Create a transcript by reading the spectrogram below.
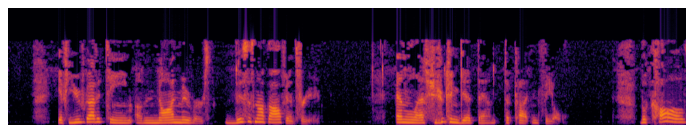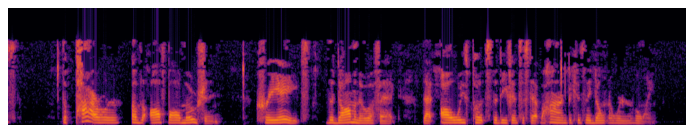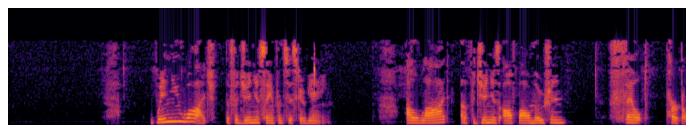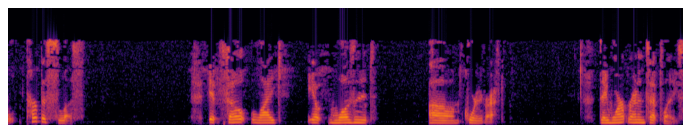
If you've got a team of non-movers, this is not the offense for you unless you can get them to cut and fill. Because the power of the off-ball motion creates the domino effect that always puts the defense a step behind because they don't know where you're going. When you watch the Virginia San Francisco game, a lot of Virginia's off-ball motion felt purple, purposeless. It felt like it wasn't um, choreographed. They weren't running set plays.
